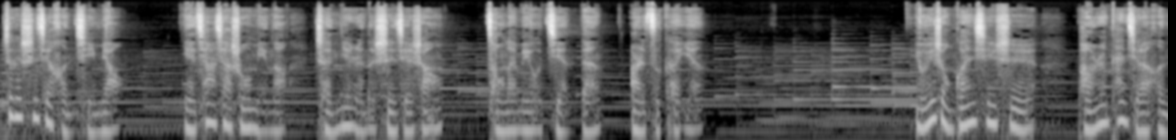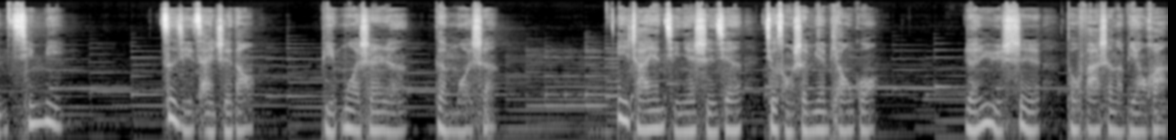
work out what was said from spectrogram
这个世界很奇妙。也恰恰说明了成年人的世界上，从来没有简单二字可言。有一种关系是，旁人看起来很亲密，自己才知道，比陌生人更陌生。一眨眼，几年时间就从身边飘过，人与事都发生了变化。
